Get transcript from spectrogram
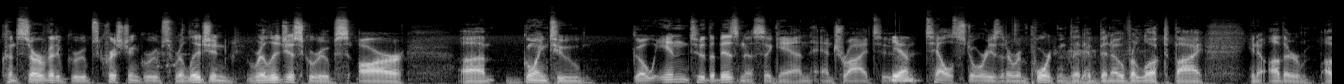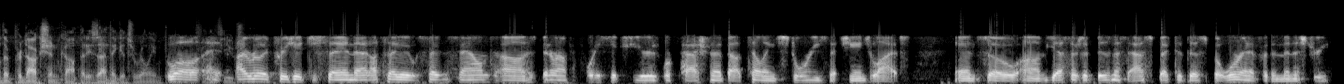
conservative groups, Christian groups, religion, religious groups are um, going to go into the business again and try to yeah. tell stories that are important that have been overlooked by you know other other production companies. I think it's really important. Well, I really appreciate you saying that. I'll tell you, Sight and Sound uh, has been around for 46 years. We're passionate about telling stories that change lives. And so, um, yes, there's a business aspect to this, but we're in it for the ministry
